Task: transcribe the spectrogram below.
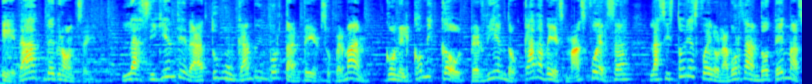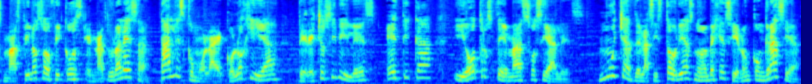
Edad de Bronce. La siguiente edad tuvo un cambio importante en Superman. Con el Comic Code perdiendo cada vez más fuerza, las historias fueron abordando temas más filosóficos en naturaleza, tales como la ecología, derechos civiles, ética y otros temas sociales. Muchas de las historias no envejecieron con gracia,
